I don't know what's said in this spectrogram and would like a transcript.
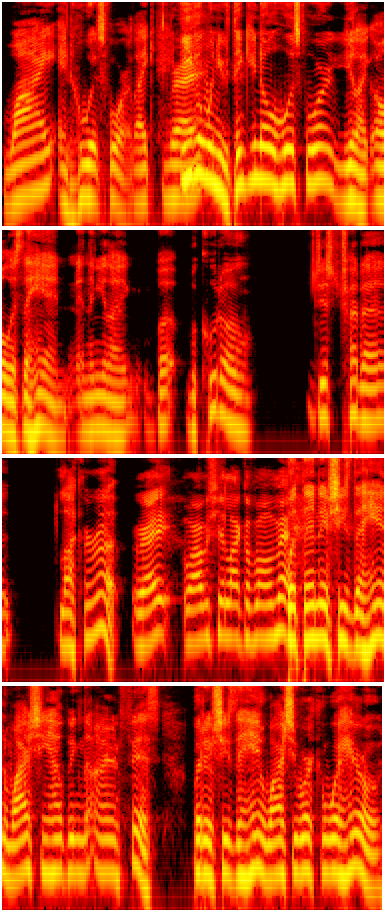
why and who it's for. Like Right. even when you think you know who it's for, you're like, oh, it's the hand, and then you're like, but Bakuto just try to lock her up. right. Why would she like a own man? But then if she's the hand, why is she helping the Iron Fist? But if she's the hand, why is she working with Harold?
